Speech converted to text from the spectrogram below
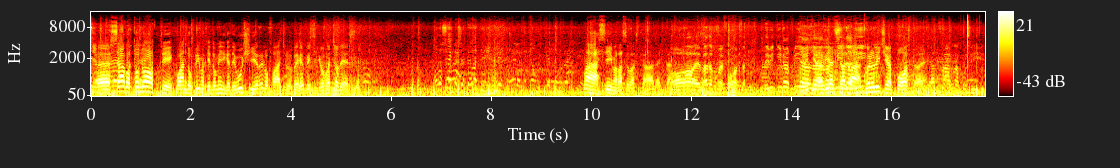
Eh, sabato notte, quando prima che domenica devo uscire, lo faccio, perché pensi che lo faccio adesso. Ma lo sai che se te la tiri se te la tiriamo dietro non vai via. Ma sì, ma lasciala stare, dai, tanto. Oh, e guarda come forza. Devi tirare via Devi tirare la, via la il salva, lì quello lì c'è apposta, eh. alzarla così.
